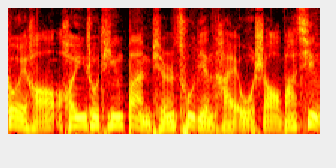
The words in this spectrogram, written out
各位好，欢迎收听半瓶醋电台，我是奥巴庆。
